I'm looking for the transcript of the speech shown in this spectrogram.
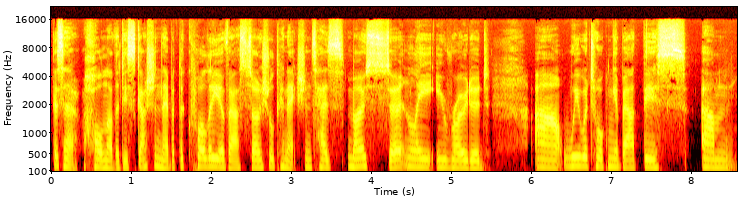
there's a whole nother discussion there, but the quality of our social connections has most certainly eroded. Uh, we were talking about this um,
